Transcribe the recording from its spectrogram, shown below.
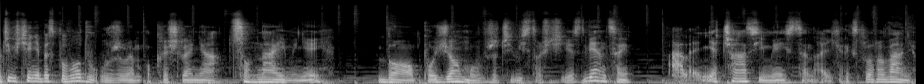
Oczywiście nie bez powodu użyłem określenia co najmniej, bo poziomów w rzeczywistości jest więcej, ale nie czas i miejsce na ich eksplorowanie.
